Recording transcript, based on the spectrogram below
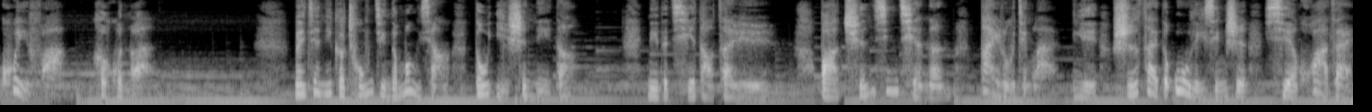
匮乏和混乱。每件你可憧憬的梦想都已是你的。你的祈祷在于把全新潜能带入进来，以实在的物理形式显化在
